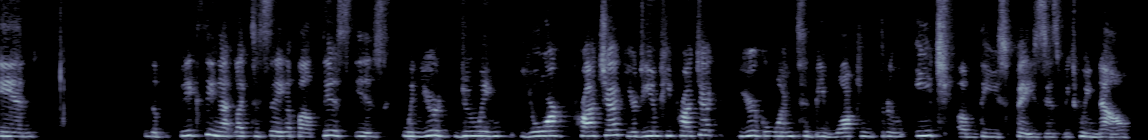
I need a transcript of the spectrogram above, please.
And the big thing I'd like to say about this is when you're doing your project, your DNP project, you're going to be walking through each of these phases between now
